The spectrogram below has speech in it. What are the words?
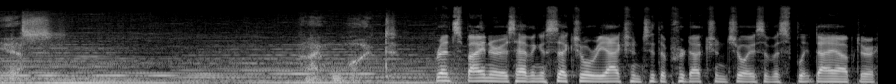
Yes. I would. Brent Spiner is having a sexual reaction to the production choice of a split diopter.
